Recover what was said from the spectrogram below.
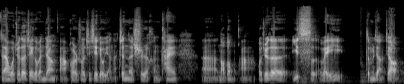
大家我觉得这个文章啊，或者说这些留言呢，真的是很开呃脑洞啊，我觉得以此为。怎么讲叫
